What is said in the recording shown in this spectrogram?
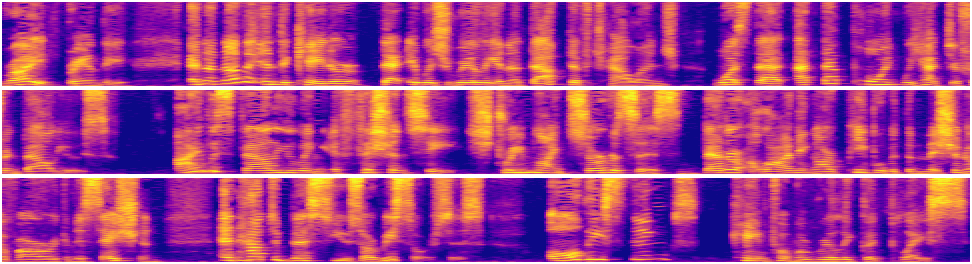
Right, Brandy. And another indicator that it was really an adaptive challenge was that at that point we had different values. I was valuing efficiency, streamlined services, better aligning our people with the mission of our organization, and how to best use our resources. All these things came from a really good place.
